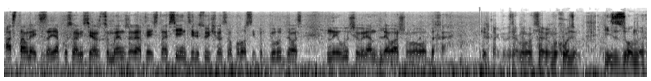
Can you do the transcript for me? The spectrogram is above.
Оставляйте заявку, с вами свяжутся менеджеры, ответят на все интересующие вас вопросы и подберут для вас наилучший вариант для вашего отдыха. Итак, друзья, мы с вами выходим из зоны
